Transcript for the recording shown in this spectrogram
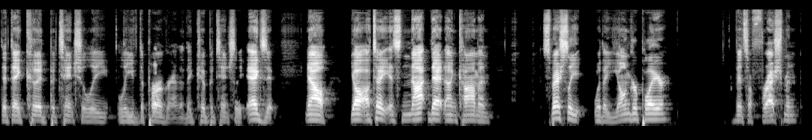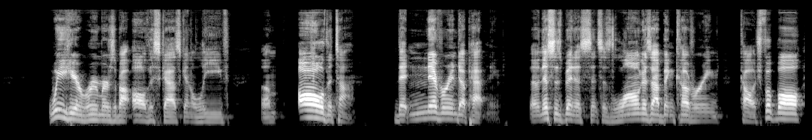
that they could potentially leave the program, that they could potentially exit. Now, y'all, I'll tell you, it's not that uncommon, especially with a younger player. If it's a freshman, we hear rumors about, oh, this guy's going to leave um, all the time that never end up happening. And this has been as, since as long as I've been covering college football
